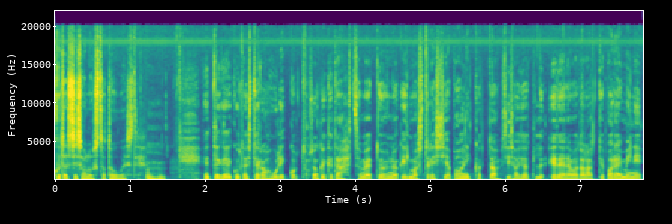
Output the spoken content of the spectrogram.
kuidas siis alustada uuesti mm? -hmm. et tegelikult hästi rahulikult, see on kõige tähtsam, et ühesõnaga ilma stressi ja paanikata, siis asjad edenevad alati paremini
